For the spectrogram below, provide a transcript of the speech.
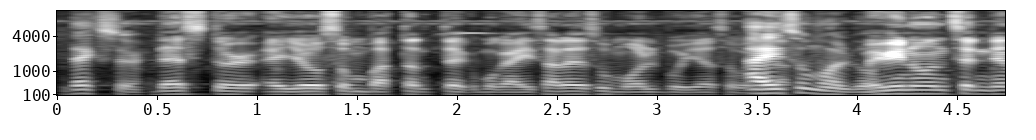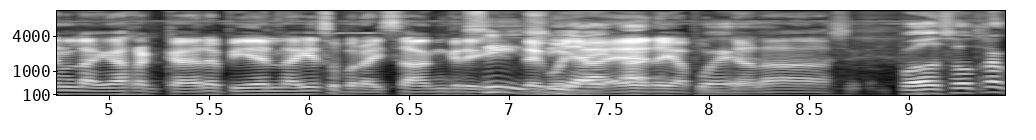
Dexter. Dexter, ellos son bastante, como que ahí sale su morbo y eso, Ahí ¿verdad? su morbo. Maybe no enseñan la arrancadera de piernas y eso, pero hay sangre y Sí, de sí, hay- y ah, pues, apuñaladas. sí. Pues es, otra,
